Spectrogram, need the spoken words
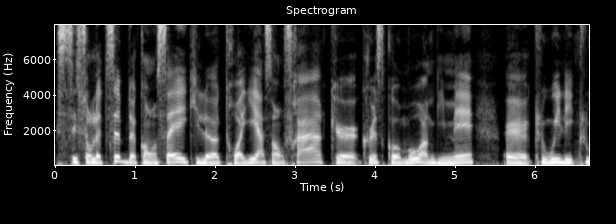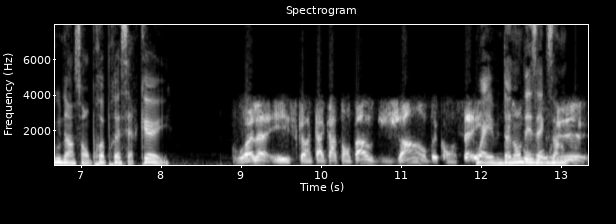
C'est sur le type de conseil qu'il a octroyé à son frère que Chris Como entre guillemets euh, clouait les clous dans son propre cercueil Voilà, et quand, quand, on parle du genre de conseil. Ouais, donnons des exemples. le-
